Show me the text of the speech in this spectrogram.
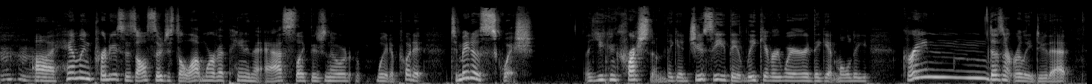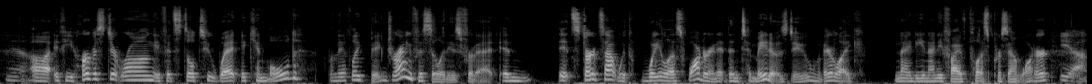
Mm-hmm. Uh, handling produce is also just a lot more of a pain in the ass. Like there's no way to put it. Tomatoes squish. Like you can crush them. They get juicy, they leak everywhere, they get moldy. Grain doesn't really do that. Yeah. Uh, if you harvest it wrong, if it's still too wet, it can mold. And they have like big drying facilities for that. And it starts out with way less water in it than tomatoes do. They're like 90, 95 plus percent water. Yeah.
